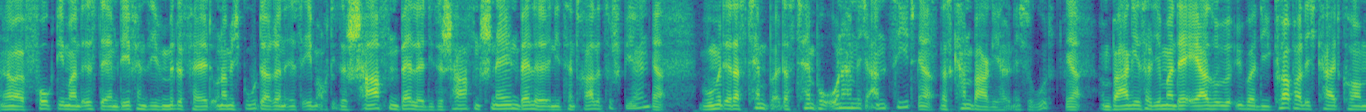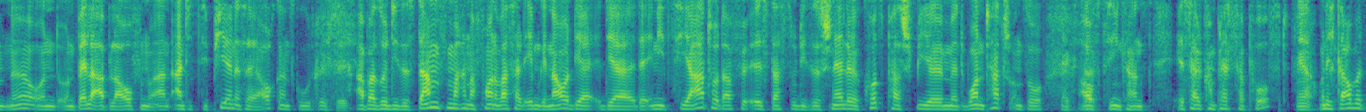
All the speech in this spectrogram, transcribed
Ja, weil Vogt jemand ist, der im defensiven Mittelfeld unheimlich gut darin ist, eben auch diese scharfen Bälle, diese scharfen, schnellen Bälle in die Zentrale zu spielen, Ja. womit er das Tempo, das Tempo unheimlich anzieht. Ja. Das kann Bargi halt nicht so gut. Ja. Und Bargi ist halt jemand, der eher so über die Körperlichkeit kommt, ne, und, und Bälle ablaufen und an- antizipieren ist er ja auch ganz gut. Richtig. Aber so dieses Dampfen machen nach vorne, was halt eben genau der, der, der Initiator dafür ist, dass du dieses schnelle Kurzpassspiel mit One-Touch und so Exakt. aufziehen kannst, ist halt komplett verpufft. Ja. Und ich glaube,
